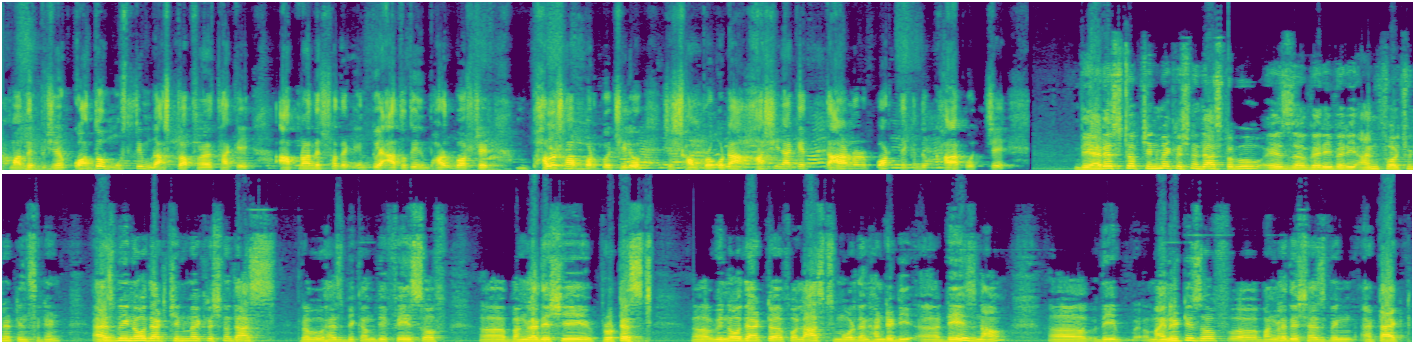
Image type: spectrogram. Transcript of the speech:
আপনাদের পিছনে কত মুসলিম রাষ্ট্র আপনাদের থাকে। আপনাদের সাথে কিন্তু এতদিন ভারতবর্ষের ভালো সম্পর্ক ছিল, সে সম্পর্কটা হাসিনাকে তাড়ানোর পর থেকে কিন্তু খারাপ হচ্ছে The arrest of Chinmay Krishna Das Prabhu is a very, very unfortunate incident. As we know that Chinmay Krishna Das Prabhu has become the face of uh, Bangladeshi protest. Uh, we know that uh, for last more than 100 uh, days now, uh, the minorities of uh, Bangladesh has been attacked.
